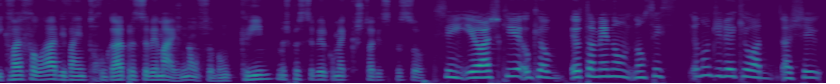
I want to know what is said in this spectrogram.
e que vai falar e vai interrogar para saber mais, não sobre um crime, mas para saber como é que a história se passou. Sim, eu acho que o que eu. Eu também não, não sei se. Eu não diria que eu achei.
